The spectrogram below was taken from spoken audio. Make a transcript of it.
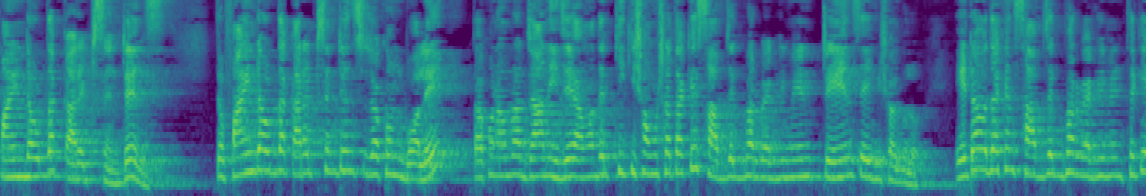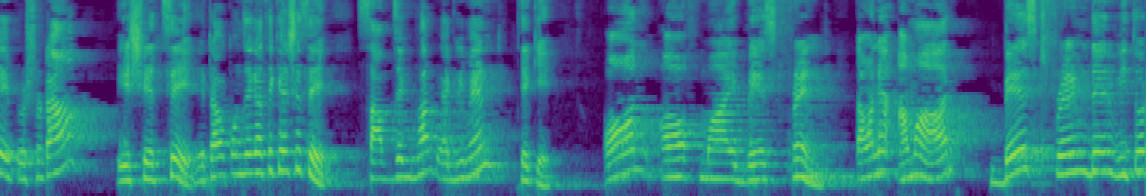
Find out the correct sentence তো find out the correct sentence যখন বলে, তখন আমরা জানি যে আমাদের কি কি সমস্যা থাকে সাবজেক্ট ভার্ব অ্যাগ্রিমেন্ট টেন্স এই বিষয়গুলো। এটাও দেখেন সাবজেক্ট ভার্ব অ্যাগ্রিমেন্ট থেকে এই প্রশ্নটা এসেছে। এটাও কোন জায়গা থেকে এসেছে? সাবজেক্ট ভার্ব অ্যাগ্রিমেন্ট থেকে। One of my best friend তার মানে আমার বেস্ট ফ্রেন্ডদের ভিতর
